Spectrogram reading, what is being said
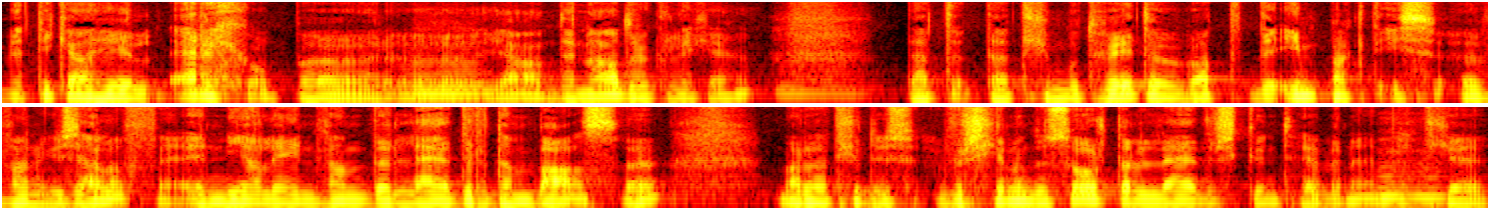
met Tika heel erg op eh, ja, de nadruk leggen. Hè. Dat, dat je moet weten wat de impact is eh, van jezelf. En niet alleen van de leider, de baas. Hè, maar dat je dus verschillende soorten leiders kunt hebben. Hè. Dat je,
